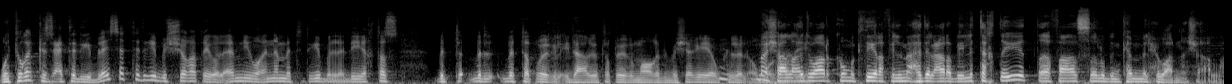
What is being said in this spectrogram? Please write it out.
وتركز على التدريب، ليس التدريب الشرطي والأمني وإنما التدريب الذي يختص بالتطوير الإداري وتطوير الموارد البشرية وكل الأمور ما شاء الله. أدواركم كثيرة في المعهد العربي للتخطيط فاصل وبنكمل حوارنا إن شاء الله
